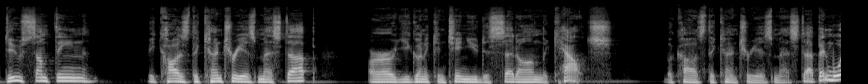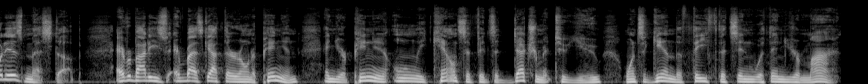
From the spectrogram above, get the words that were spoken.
do something because the country is messed up or are you going to continue to sit on the couch because the country is messed up? And what is messed up? Everybody's everybody's got their own opinion and your opinion only counts if it's a detriment to you. Once again, the thief that's in within your mind.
